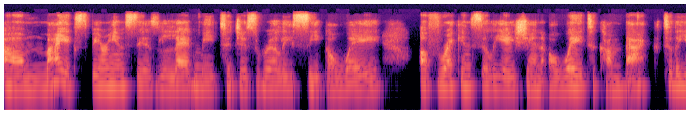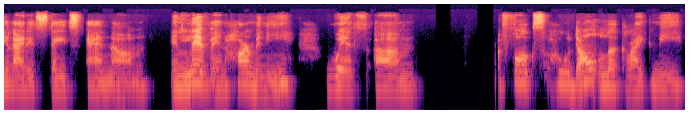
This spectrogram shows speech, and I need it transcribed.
um, my experiences led me to just really seek a way of reconciliation, a way to come back to the United States and um, and live in harmony with um, folks who don't look like me,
